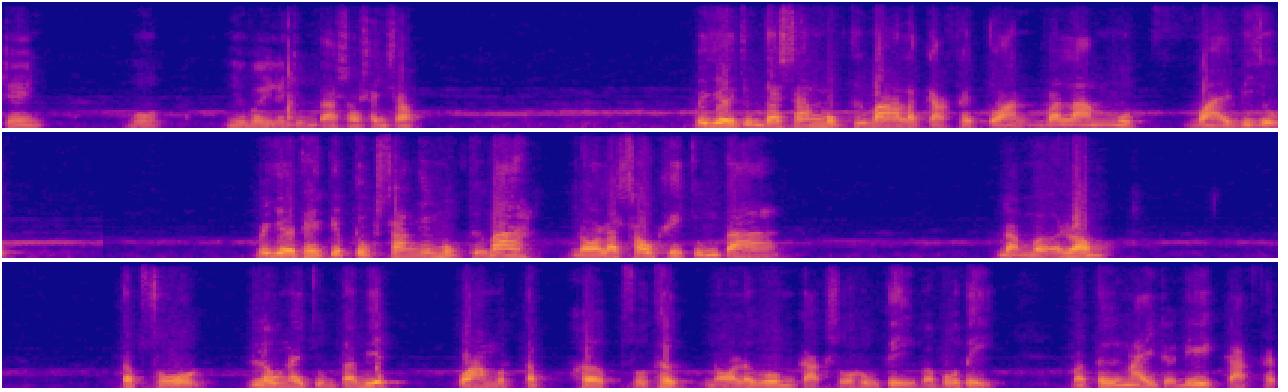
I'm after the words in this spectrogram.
trên 4 như vậy là chúng ta so sánh xong. Bây giờ chúng ta sang mục thứ ba là các phép toán và làm một vài ví dụ. Bây giờ thầy tiếp tục sang cái mục thứ ba đó là sau khi chúng ta đã mở rộng tập số, lâu nay chúng ta biết qua một tập hợp số thực, đó là gồm các số hữu tỷ và vô tỷ và từ nay trở đi, các phép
